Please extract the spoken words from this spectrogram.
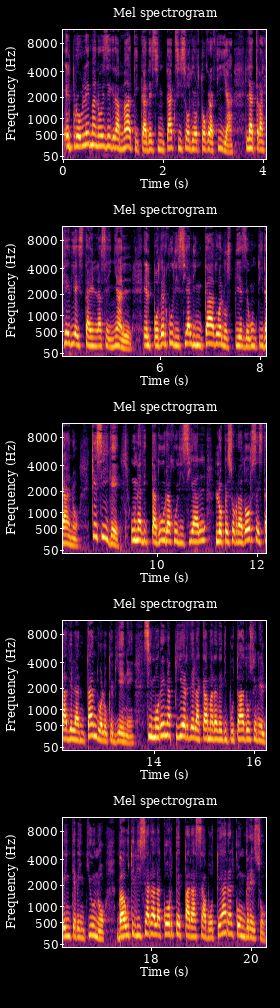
El problema no es de gramática, de sintaxis o de ortografía. La tragedia está en la señal. El poder judicial hincado a los pies de un tirano. ¿Qué sigue? ¿Una dictadura judicial? López Obrador se está adelantando a lo que viene. Si Morena pierde la Cámara de Diputados en el 2021, va a utilizar a la Corte para sabotear al Congreso,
